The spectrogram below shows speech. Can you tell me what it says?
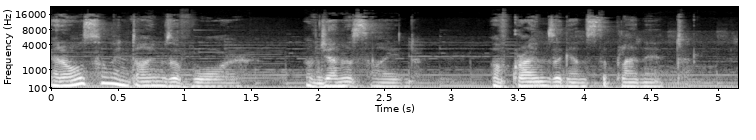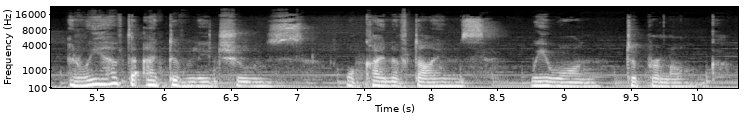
and also in times of war, of genocide, of crimes against the planet. And we have to actively choose what kind of times we want to prolong.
